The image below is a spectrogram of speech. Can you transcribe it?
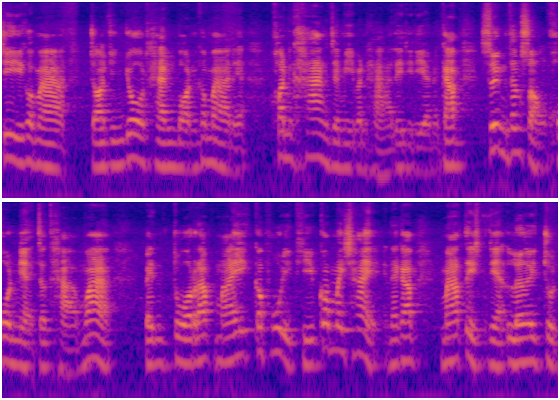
จี้เข้ามาจอร์จินโยแทงบอลเข้ามาเนี่ยค่อนข้างจะมีปัญหาเลยทีเดียวนะครับ ซึ่งทั้งสองคนเนี่ยจะถามว่า เป็นตัวรับไหมก็พูดอีกทีก็ไม่ใช่นะครับมาติชเนี่ยเลยจุด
